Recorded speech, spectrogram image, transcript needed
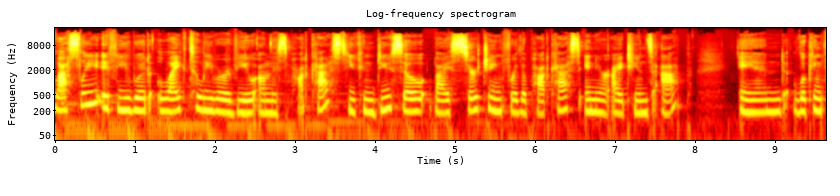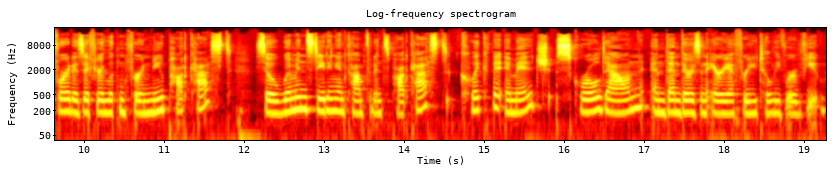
Lastly, if you would like to leave a review on this podcast, you can do so by searching for the podcast in your iTunes app and looking for it as if you're looking for a new podcast. So, Women's Dating and Confidence Podcast, click the image, scroll down, and then there's an area for you to leave a review.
